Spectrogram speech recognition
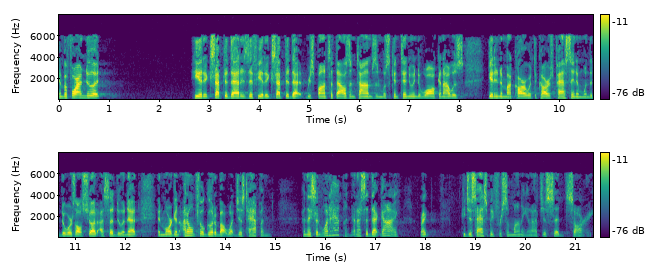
And before I knew it, he had accepted that as if he had accepted that response a thousand times and was continuing to walk. And I was getting in my car with the cars passing. And when the doors all shut, I said to Annette and Morgan, I don't feel good about what just happened. And they said, What happened? And I said, That guy right? He just asked me for some money, and I just said, sorry.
